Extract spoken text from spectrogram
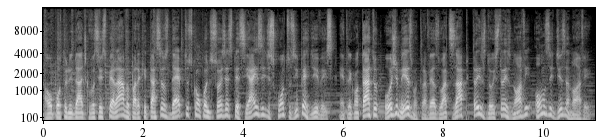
A oportunidade que você esperava para quitar seus débitos com condições especiais e descontos imperdíveis. Entre em contato hoje mesmo através do WhatsApp 3239 1119.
